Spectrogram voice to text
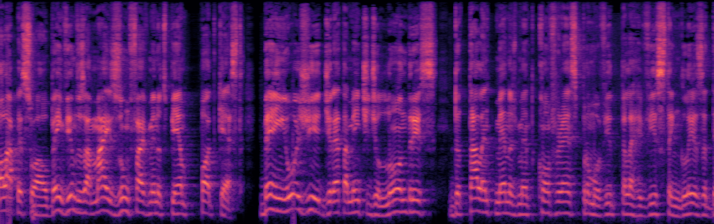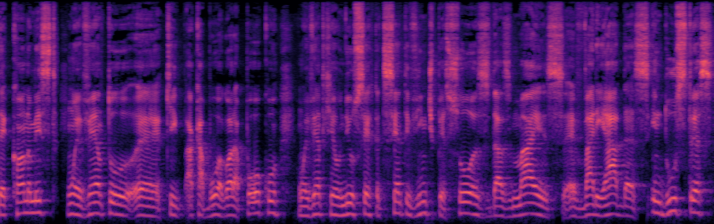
Olá pessoal, bem-vindos a mais um 5 Minutes PM Podcast. Bem, hoje diretamente de Londres, The Talent Management Conference, promovido pela revista inglesa The Economist, um evento é, que acabou agora há pouco, um evento que reuniu cerca de 120 pessoas das mais é, variadas indústrias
